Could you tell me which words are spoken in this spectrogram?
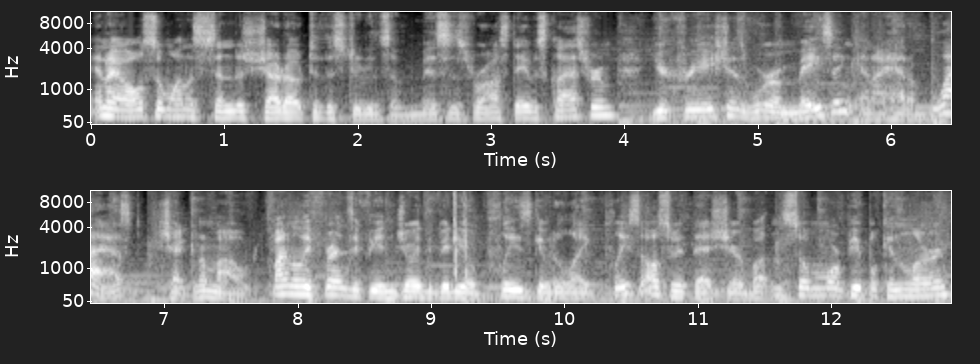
and I also want to send a shout out to the students of Mrs. Ross Davis Classroom. Your creations were amazing, and I had a blast checking them out. Finally, friends, if you enjoyed the video, please give it a like. Please also hit that share button so more people can learn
